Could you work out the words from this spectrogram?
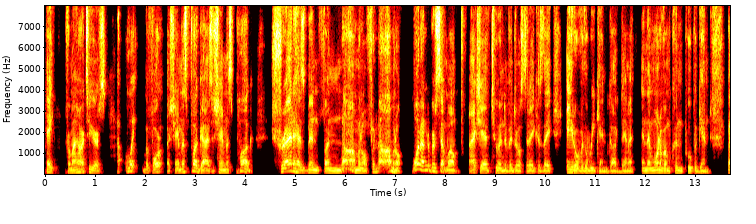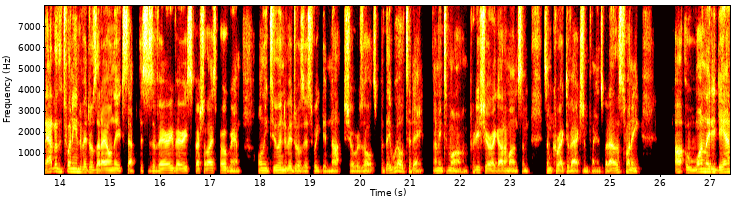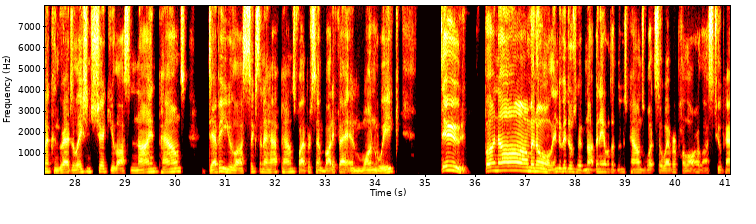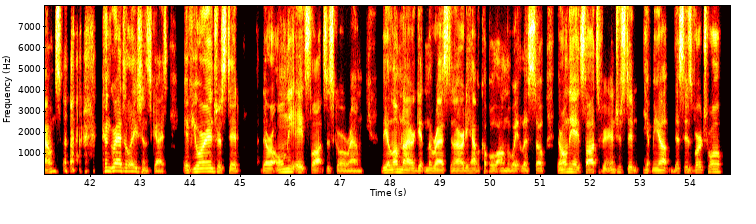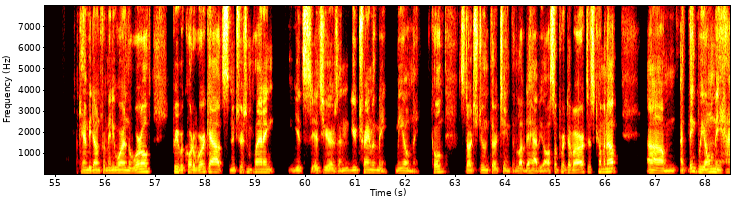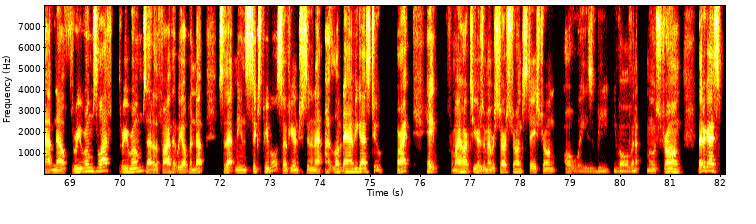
Hey, from my heart to yours. Wait, before a shameless plug, guys, a shameless plug. Shred has been phenomenal, phenomenal. 100%. Well, I actually had two individuals today because they ate over the weekend, God damn it. And then one of them couldn't poop again. But out of the 20 individuals that I only accept, this is a very, very specialized program. Only two individuals this week did not show results, but they will today. I mean, tomorrow. I'm pretty sure I got them on some some corrective action plans. But out of those 20, uh, one lady, Deanna, congratulations, chick. You lost nine pounds. Debbie, you lost six and a half pounds, 5% body fat in one week. Dude, phenomenal. Individuals who have not been able to lose pounds whatsoever. Pilar lost two pounds. Congratulations, guys. If you are interested, there are only eight slots this go around. The alumni are getting the rest, and I already have a couple on the wait list. So there are only eight slots. If you're interested, hit me up. This is virtual, can be done from anywhere in the world. Pre recorded workouts, nutrition planning, it's, it's yours. And you train with me, me only. Cool. Starts June 13th. I'd love to have you. Also, Puerto is coming up. Um, I think we only have now three rooms left, three rooms out of the five that we opened up. So that means six people. So if you're interested in that, I'd love to have you guys too. All right. Hey, from my heart to yours, remember start strong, stay strong, always be evolving most strong. Later, guys.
